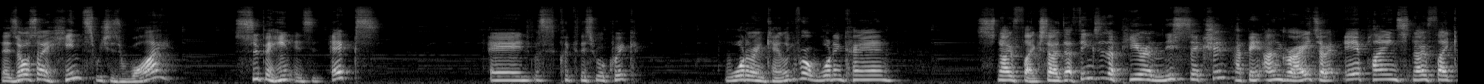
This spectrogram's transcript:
There's also hints, which is Y. Super hint is X. And let's click this real quick. Watering can. Looking for a watering can. Snowflake. So the things that appear in this section have been ungraded. So airplane, snowflake,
